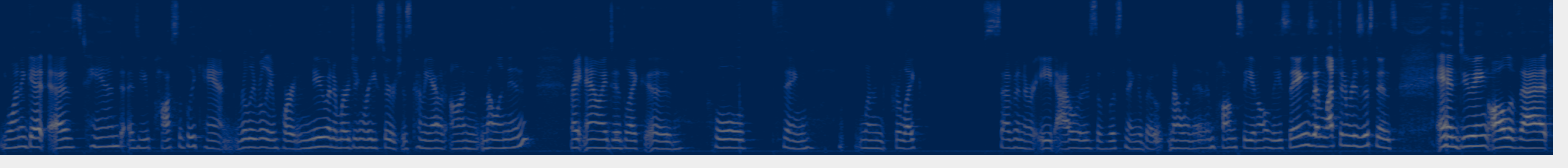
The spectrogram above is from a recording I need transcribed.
You wanna get as tanned as you possibly can. Really, really important. New and emerging research is coming out on melanin. Right now I did like a whole thing, learned for like seven or eight hours of listening about melanin and POMC and all these things and leptin resistance and doing all of that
